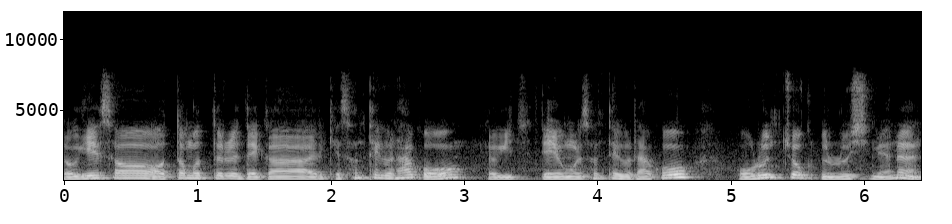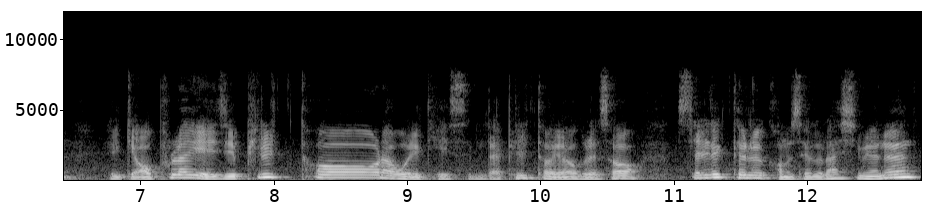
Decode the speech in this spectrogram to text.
여기에서 어떤 것들을 내가 이렇게 선택을 하고 여기 내용을 선택을 하고 오른쪽 누르시면은 이렇게 apply as filter라고 이렇게 있습니다. 필터요. 그래서 select를 검색을 하시면은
